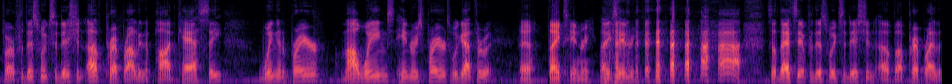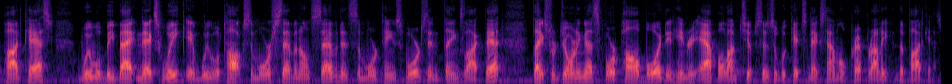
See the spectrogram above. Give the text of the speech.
for, for this week's edition of Prep Rally, the podcast. See, winging a prayer, my wings, Henry's prayers. We got through it. Yeah, thanks, Henry. Thanks, Henry. so that's it for this week's edition of uh, Prep Rally, the podcast. We will be back next week and we will talk some more seven on seven and some more team sports and things like that. Thanks for joining us for Paul Boyd and Henry Apple. I'm Chip Souza. We'll catch you next time on Prep Rally the podcast.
